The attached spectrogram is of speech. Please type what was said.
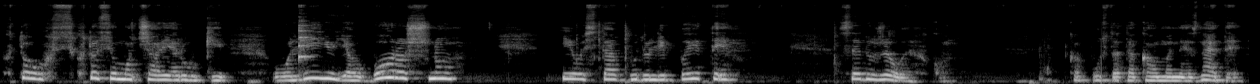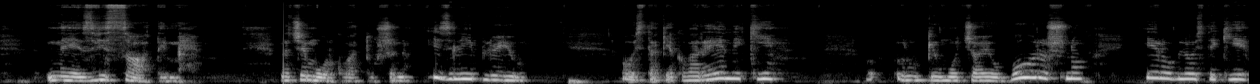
хтось, хтось умочає руки в олію, я в борошно. І ось так буду ліпити. Все дуже легко. Капуста така в мене, знаєте, не звісатиме, наче морква тушена. І зліплюю. Ось так, як вареники. Руки вмочаю в борошно. І роблю ось такі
